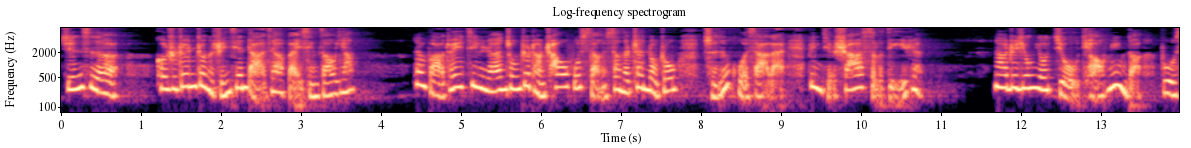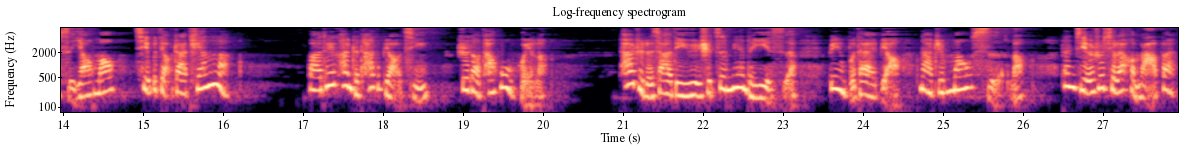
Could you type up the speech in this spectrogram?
寻思，可是真正的神仙打架，百姓遭殃。但法推竟然从这场超乎想象的战斗中存活下来，并且杀死了敌人。那只拥有九条命的不死妖猫，岂不屌炸天了？马推看着他的表情，知道他误会了。他指的下地狱是字面的意思，并不代表那只猫死了。但解释起来很麻烦，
